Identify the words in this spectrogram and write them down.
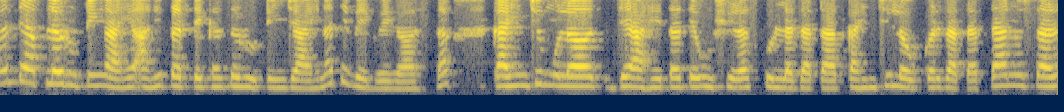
पण ते आपलं रुटीन आहे आणि प्रत्येकाचं रुटीन जे आहे ना ते वेगवेगळं असतं. काहींची मुलं जे आहेत ते उशिरा स्कूलला जातात काहींची लवकर जातात. त्यानुसार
